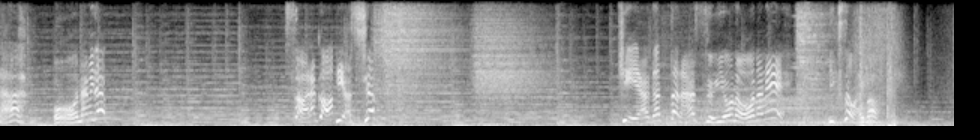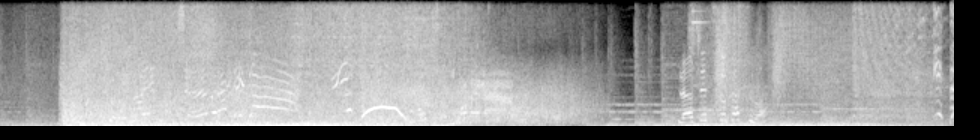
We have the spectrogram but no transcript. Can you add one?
さあ大波だ。そらこよっしゃ。来やがったな水曜の大波。行くぞ相棒。ライディン羅刹と化すわいた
